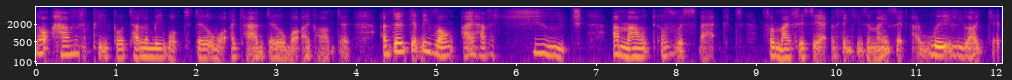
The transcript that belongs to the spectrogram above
not have people telling me what to do or what I can do or what I can't do. And don't get me wrong, I have a huge amount of respect for my physio. I think he's amazing. I really like him.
